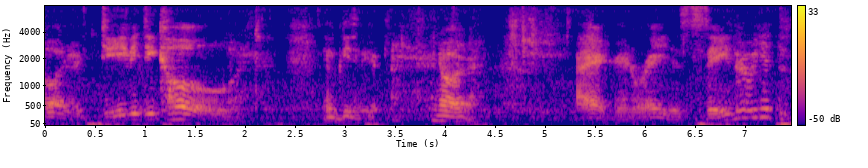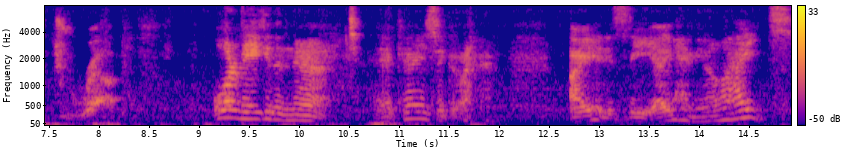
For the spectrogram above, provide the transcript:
Lord. DVD code. And get me. No. Get to say that we get the drop. Or make it a night. Okay, so go. I hit to see I have your lights.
